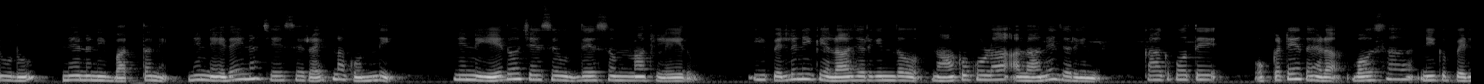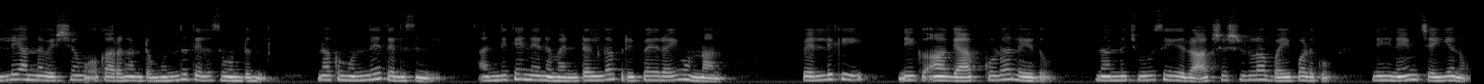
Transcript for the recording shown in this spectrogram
చూడు నేను నీ భర్తని. నిన్నేదైనా చేసే రైట్ నాకు ఉంది నిన్ను ఏదో చేసే ఉద్దేశం నాకు లేదు. ఈ పెళ్ళి నీకు ఎలా జరిగిందో నాకు కూడా అలానే జరిగింది. కాకపోతే ఒక్కటే తేడా. బహుశా నీకు పెళ్ళి అన్న విషయం ఒక అరగంట ముందు తెలిసి ఉంటుంది. నాకు ముందే తెలిసింది. అందుకే నేను మెంటల్గా ప్రిపేర్ అయి ఉన్నాను. పెళ్ళికి నీకు ఆ గ్యాప్ కూడా లేదు. నన్ను చూసి రాక్షసులా భయపడకు నేనేం చెయ్యను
